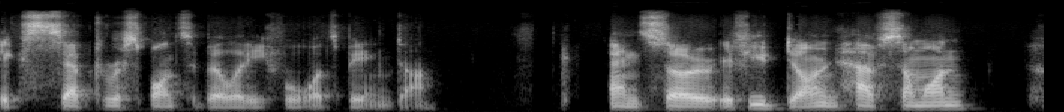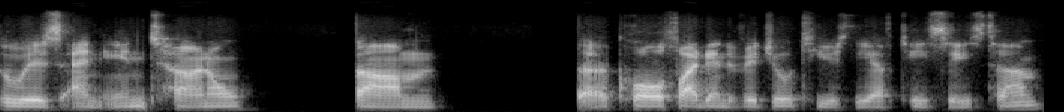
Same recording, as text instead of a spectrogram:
accept responsibility for what's being done. And so if you don't have someone who is an internal um, qualified individual, to use the FTC's term,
